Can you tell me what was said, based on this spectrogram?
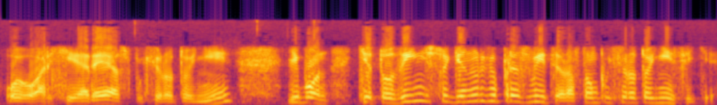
ο αρχιερέας που χειροτονεί, λοιπόν, και το δίνει στον καινούριο πρεσβύτερο, αυτόν που χειροτονήθηκε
